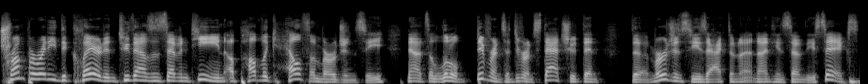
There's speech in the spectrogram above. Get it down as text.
Trump already declared in 2017 a public health emergency. Now it's a little different, it's a different statute than the Emergencies Act of 1976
